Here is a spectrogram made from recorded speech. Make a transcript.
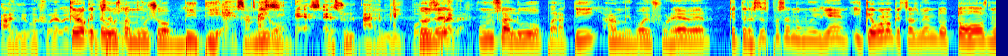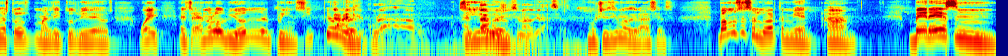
Army Boy Forever. Creo que Un te gusta mucho BTS, amigo. Así es, eres un Army Boy Entonces, Forever. un saludo para ti, Army Boy Forever. Que te lo estés pasando muy bien. Y qué bueno que estás viendo todos nuestros malditos videos. Güey, está viendo los videos desde el principio, Ah, güey. qué curada, güey. Sí, muchísimas gracias. Muchísimas gracias. Vamos a saludar también a Beresm.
